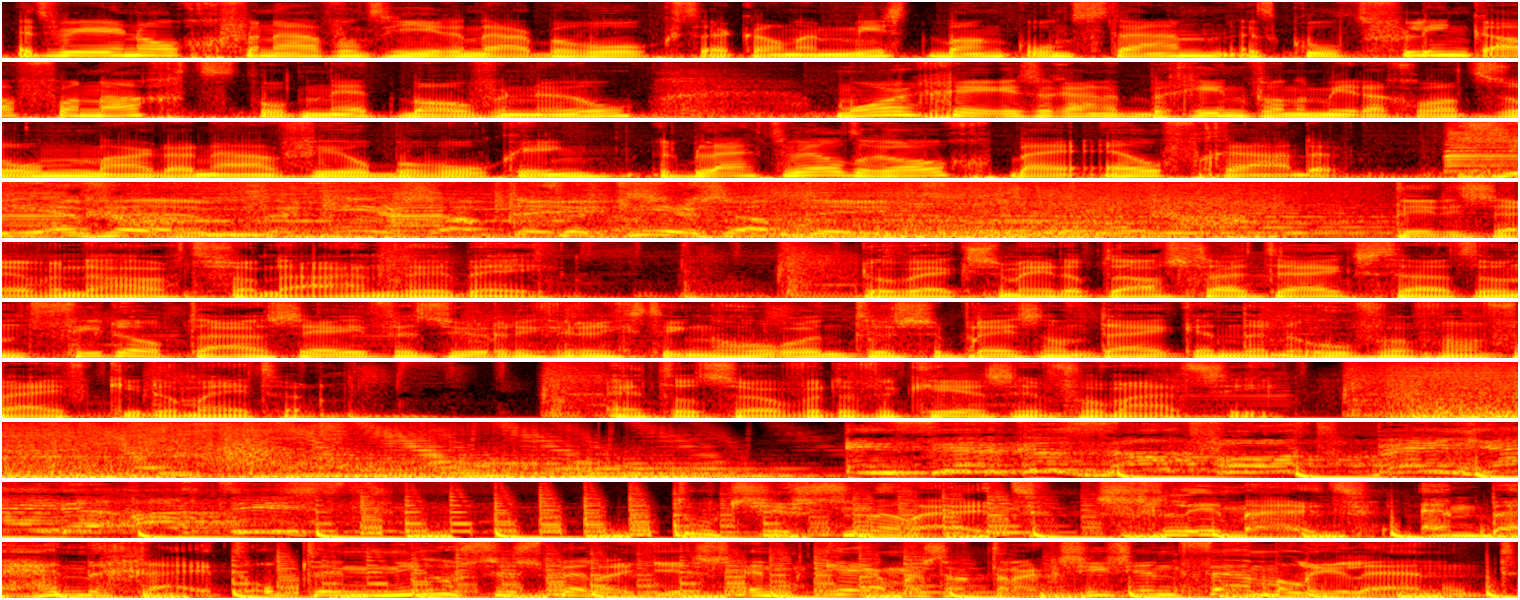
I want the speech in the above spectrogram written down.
Het weer nog, vanavond hier en daar bewolkt. Er kan een mistbank ontstaan. Het koelt flink af vannacht, tot net boven nul. Morgen is er aan het begin van de middag wat zon, maar daarna veel bewolking. Het blijft wel droog bij 11 graden. ZFM, verkeersupdate. verkeersupdate. Dit is even de hart van de ANWB. Door werkzaamheden op de afsluitdijk staat een file op de A7 Zurich richting Hoorn tussen Breeslanddijk en Den Oever van 5 kilometer. En tot zover de verkeersinformatie. In Circus Zandvoort ben jij de artiest. Toets je snelheid, slimheid en behendigheid op de nieuwste spelletjes en kermisattracties in Familyland.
